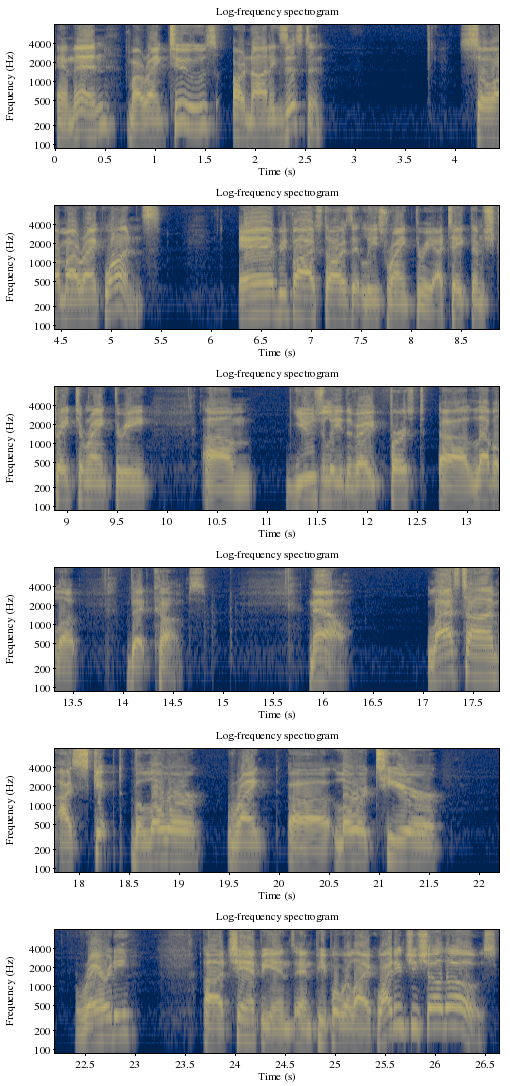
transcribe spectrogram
And then my rank twos are non existent. So are my rank ones. Every five stars at least rank three. I take them straight to rank three. Um, usually the very first uh, level up that comes. Now, last time I skipped the lower ranked, uh, lower tier rarity uh, champions, and people were like, why didn't you show those?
